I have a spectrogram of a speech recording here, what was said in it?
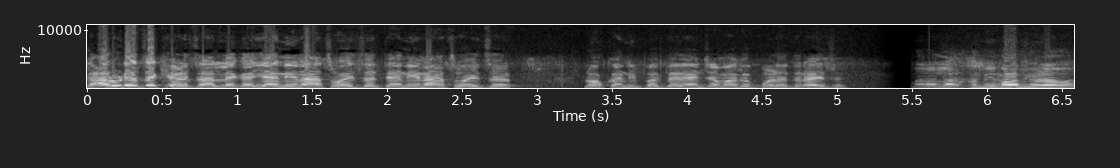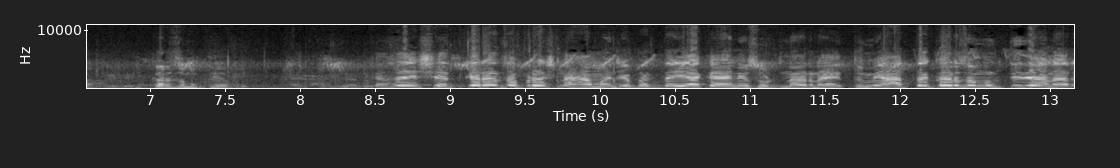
गारुड्याचा खेळ चाललाय का? यांनी नाचवायचं त्यांनी नाचवायचं. लोकांनी फक्त त्यांच्या मागे पळत राहायचं. मला हमी भाव मिळावा कर्जमुक्ती हवी. कसं आहे शेतकऱ्यांचा प्रश्न हा म्हणजे फक्त एकायाने सुटणार नाही. तुम्ही आता कर्जमुक्ती देणार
